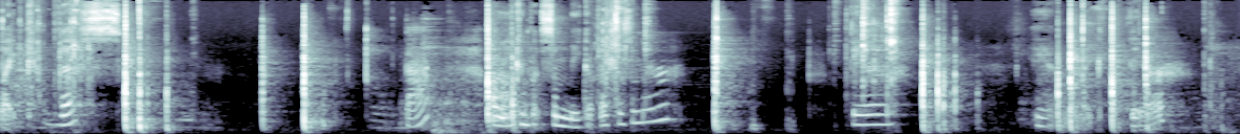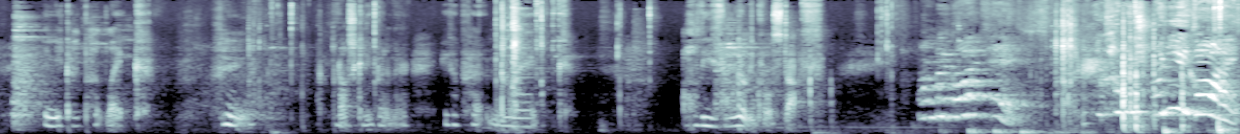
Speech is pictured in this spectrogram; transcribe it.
Like this. That. Oh, you can put some makeup brushes in there. There. And like there. And you can put like, hmm, what else can you put in there? You can put like all these really cool stuff. Oh my god, this. Look how much money I got.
